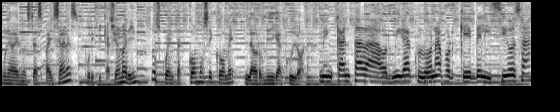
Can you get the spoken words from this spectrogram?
Una de nuestras paisanas, Purificación Marín, nos cuenta cómo se come la hormiga culona. Me encanta la hormiga culona porque es deliciosa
